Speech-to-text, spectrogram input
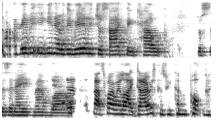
oh. you know, they really just, I think, help just as an aid memoir. Yeah, that's why we like diaries because we can put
